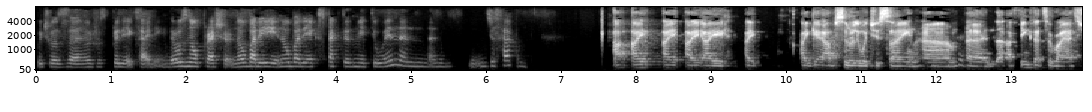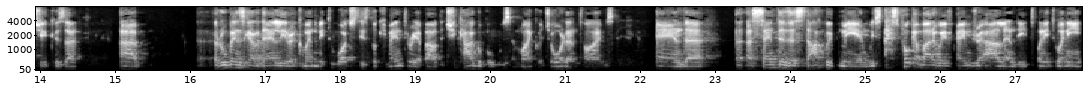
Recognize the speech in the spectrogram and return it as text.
which was uh, which was pretty exciting. There was no pressure. Nobody nobody expected me to win, and and it just happened. I I I I. I... I get absolutely what you're saying, um, and I think that's the right attitude because uh, uh, Rubens Gardelli recommended me to watch this documentary about the Chicago Bulls and Michael Jordan times. And uh, a sentence that stuck with me, and we spoke about it with Andrea Allen, the 2020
